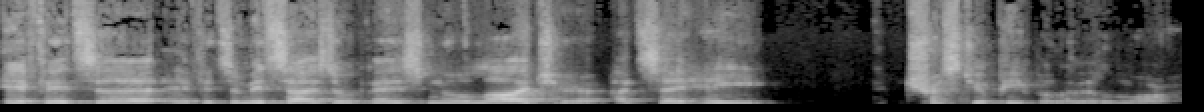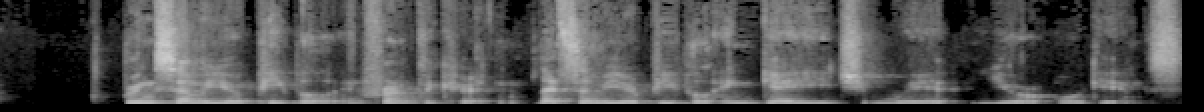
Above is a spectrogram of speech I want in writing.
if it's a if it's a mid-sized organization or larger, I'd say, hey, trust your people a little more. Bring some of your people in front of the curtain. Let some of your people engage with your audience.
